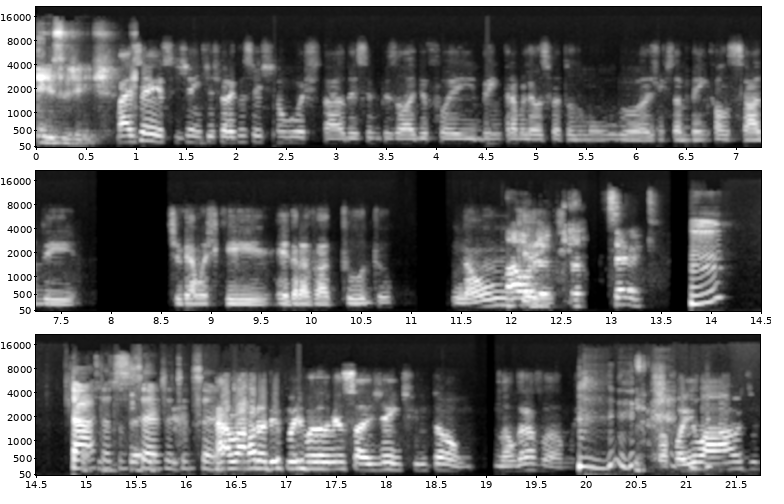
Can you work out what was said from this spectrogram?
é isso, gente. Mas é isso, gente. Espero que vocês tenham gostado. Esse episódio foi bem trabalhoso para todo mundo. A gente tá bem cansado e tivemos que regravar tudo. Não Laura, que a gente... tá certo. Hum? Tá, tá tudo, tá tudo certo. certo, tá tudo certo. A Laura depois mandando mensagem, gente, então, não gravamos. Só foi o áudio.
